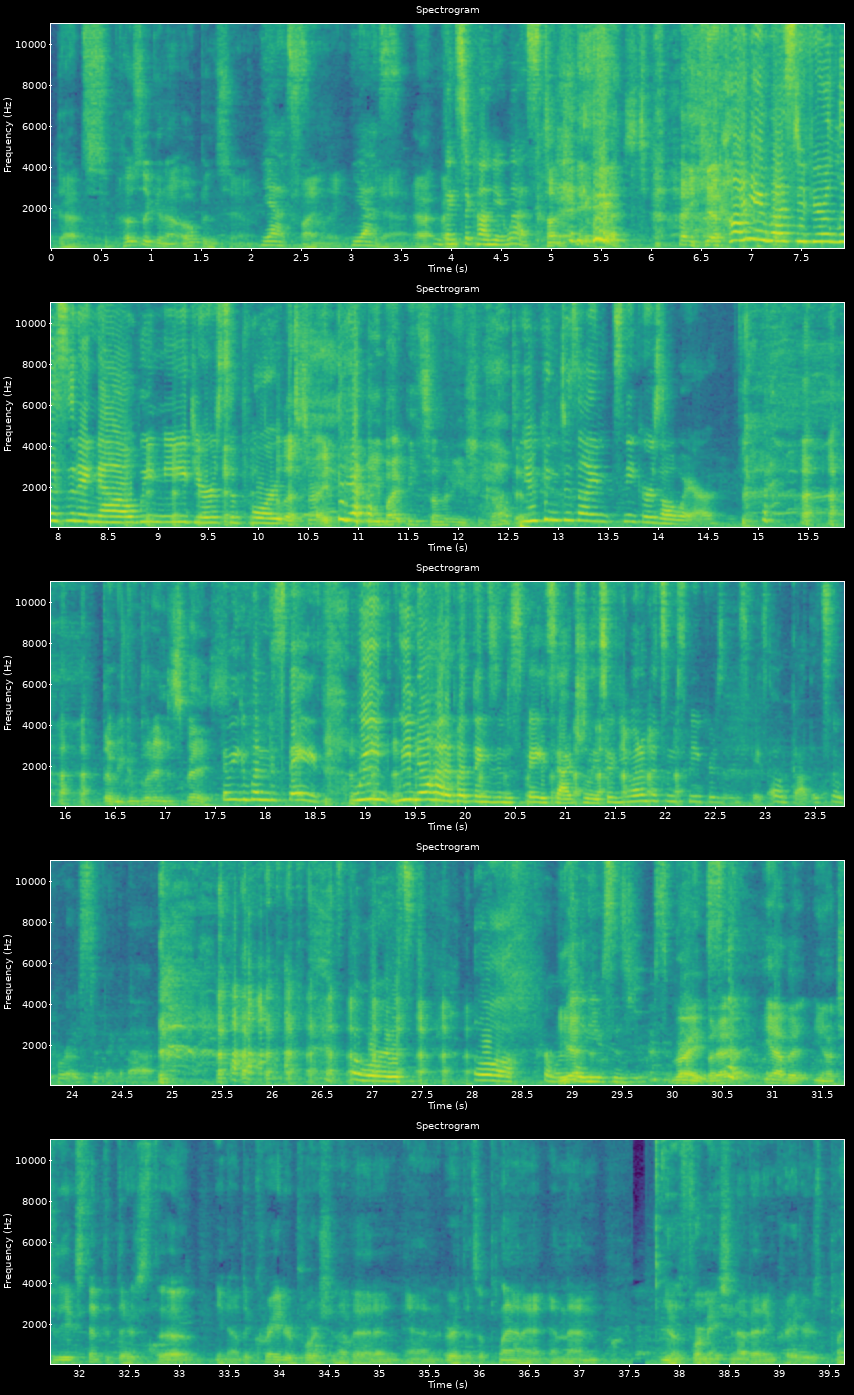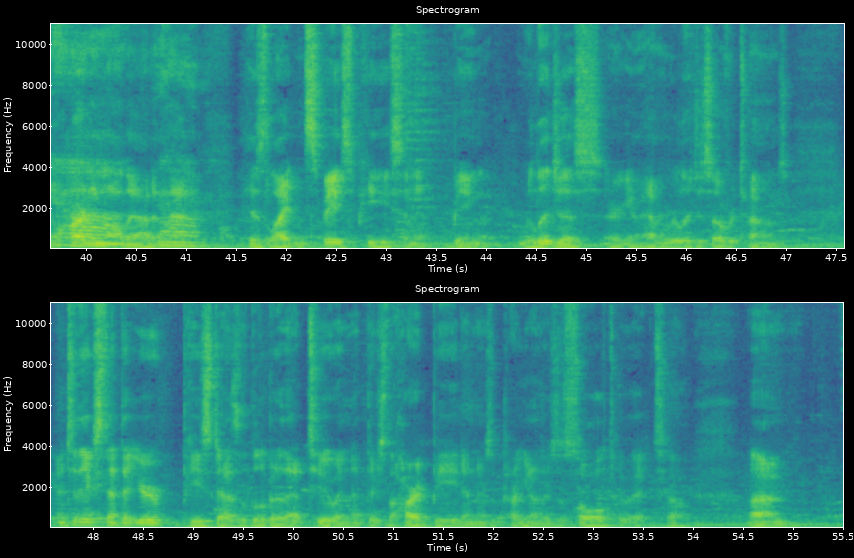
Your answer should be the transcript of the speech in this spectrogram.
That's supposedly going to open soon. Yes. Finally. Yes. Yeah. uh, Thanks I, to Kanye West. Kanye West. Kanye West, if you're listening now, we need your support. That's right. Yeah. He might be somebody you should contact You can design sneakers I'll wear that we can put into space. that we can put into space. We we know how to put things into space actually. So if you want to put some sneakers into space, oh god, that's so gross to think about. It's the worst. Ugh, commercial Yeah. uses. Right, but I, yeah, but you know, to the extent that there's the you know the crater portion of it, and and Earth as a planet, and then you know the formation of it and craters playing a part in all that, and yeah. then his light and space piece, and it being religious or you know having religious overtones, and to the extent that your piece does a little bit of that too, and that there's the heartbeat and there's a you know there's a soul to it. So um,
